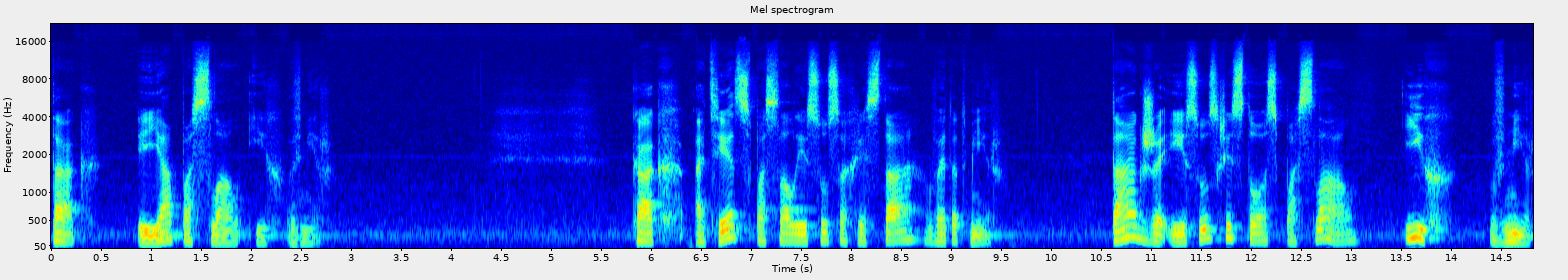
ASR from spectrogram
так и Я послал их в мир». Как Отец послал Иисуса Христа в этот мир, также Иисус Христос послал их в мир.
